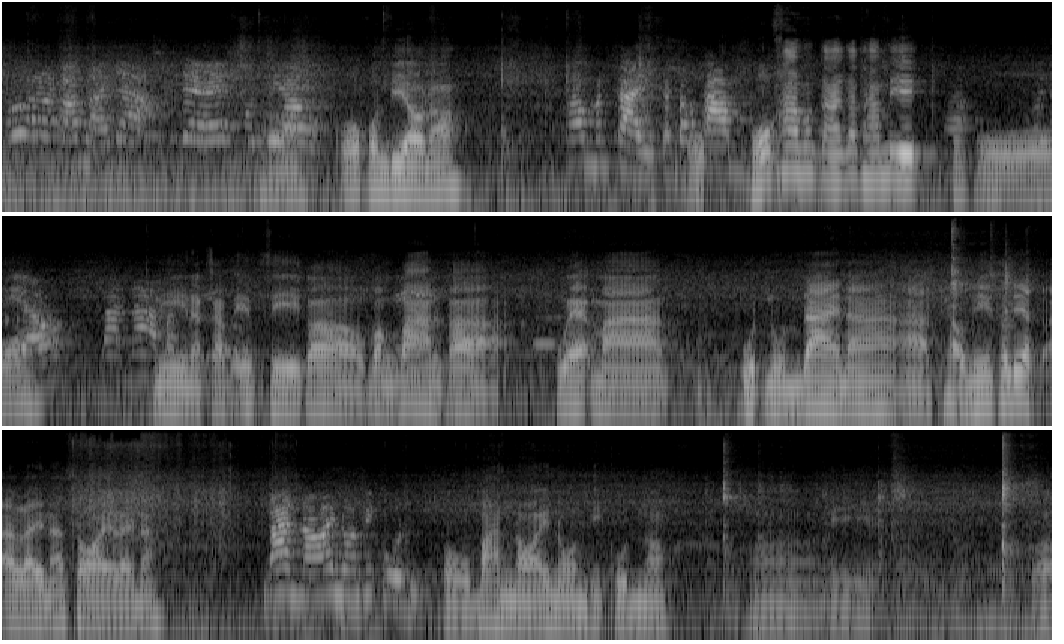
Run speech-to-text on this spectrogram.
เพราะว่าเราทำหลายอย่างพี่แดงคนอ๋อเดียวโอ้คนเดียวเนาะ ข้าวมันไก่ก็ต้องทำโอ้ข้าวมันไก่ก็ทำอีก โอ้โหก๋วยเตี๋ยวราดหน้านี่นี่นะครับ FC ก็ว่างๆก็แวะมาอุดหนุนได้นะ อ่า แถวนี้เขาเรียกอะไรนะ ซอยอะไรนะ บ้านน้อยนวลพิกุลโอ้บ้านน้อยโนนพิกุลเนาะอ่านี่ก็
